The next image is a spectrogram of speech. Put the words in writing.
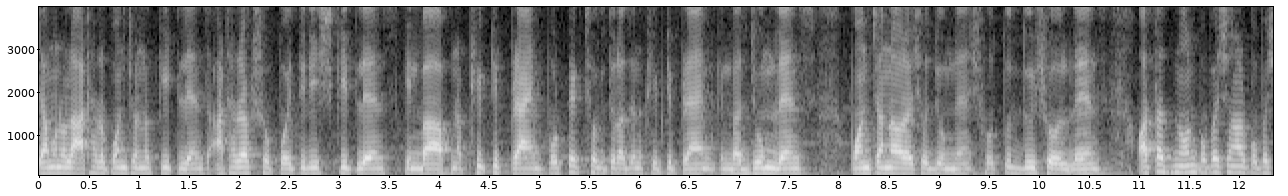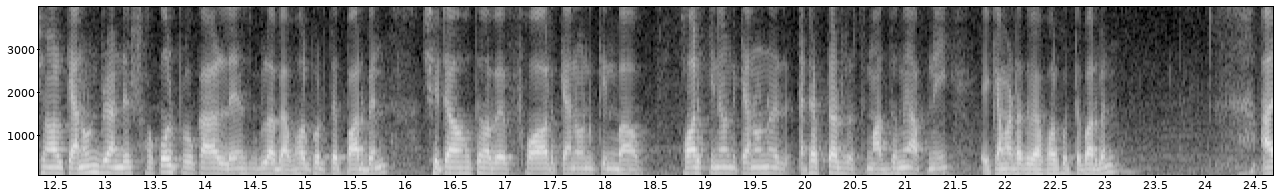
যেমন হলো আঠারো পঞ্চান্ন কিট লেন্স আঠারো একশো পঁয়ত্রিশ কিট লেন্স কিংবা আপনার ফিফটি প্রাইম প্রত্যেক ছবি তোলার জন্য ফিফটি প্রাইম কিংবা জুম লেন্স পঞ্চান্ন আড়াইশো জুম লেন্স সত্তর দুইশো লেন্স অর্থাৎ নন প্রফেশনাল প্রফেশনাল ক্যানন ব্র্যান্ডের সকল প্রকার লেন্সগুলো ব্যবহার করতে পারবেন। সেটা হতে হবে ফর ক্যানন কিংবা ফর ক্যানন ক্যাননের অ্যাডাপ্টার মাধ্যমে আপনি এই ক্যামেরাটাতে ব্যবহার করতে পারবেন। আর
